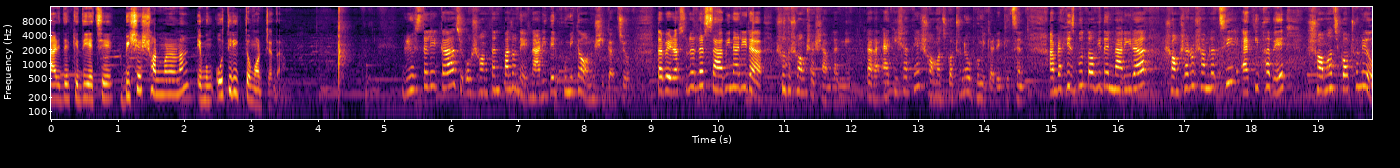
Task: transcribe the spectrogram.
নারীদেরকে দিয়েছে বিশেষ সম্মাননা এবং অতিরিক্ত মর্যাদা। গৃহস্থালির কাজ ও সন্তান পালনে নারীদের ভূমিকা অনস্বীকার্য। তবে রাসুলাল্লাহর সাহাবি নারীরা শুধু সংসার সামলাননি, তারা একই সাথে সমাজ গঠনেও ভূমিকা রেখেছেন। আমরা হিজবুত তহিদের নারীরা সংসারও সামলাচ্ছি, একইভাবে সমাজ গঠনেও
